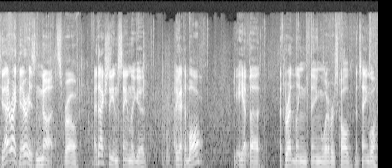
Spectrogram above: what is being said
See, that right there is nuts, bro. That's actually insanely good. Oh, you got the ball? You got the, the threadling thing, whatever it's called, the tangle.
